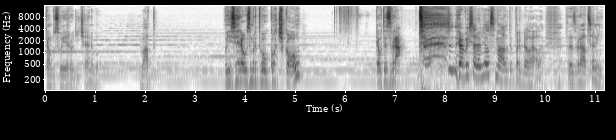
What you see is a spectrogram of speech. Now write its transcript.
Kam to její rodiče, nebo? Vat? Oni si hrajou s mrtvou kočkou? Kámo, to je zvrá... já bych se neměl smát, ty prdele, ale to je zvrácený.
